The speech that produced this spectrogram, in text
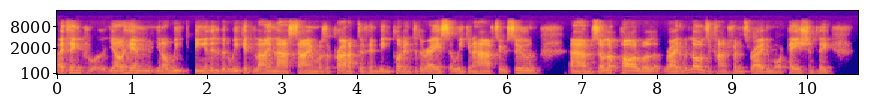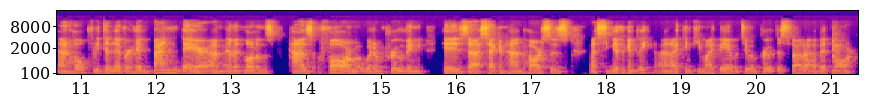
I think you know him. You know, weak being a little bit weak at line last time was a product of him being put into the race a week and a half too soon. Um, so look, Paul will ride him with loads of confidence, ride him more patiently, and hopefully deliver him bang there. Um, Emmett Mullins has form with improving his uh, second-hand horses uh, significantly, and I think he might be able to improve this fella a bit more.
